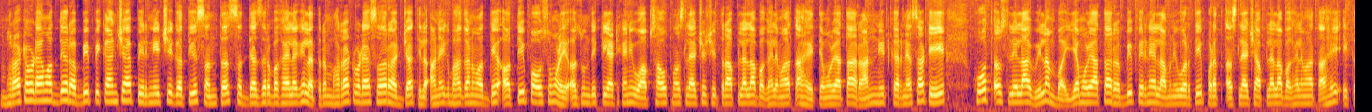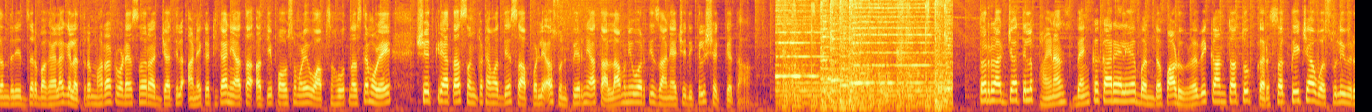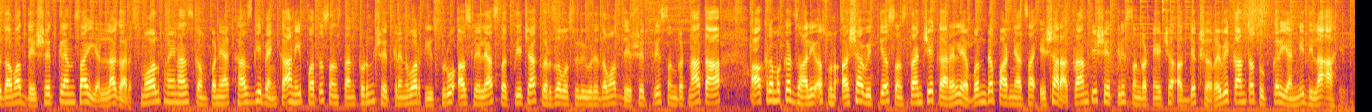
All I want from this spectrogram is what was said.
मराठवाड्यामध्ये रब्बी पिकांच्या पेरणीची गती संतत सध्या जर बघायला गेलं तर मराठवाड्यासह राज्यातील अनेक भागांमध्ये अति पावसामुळे अजून देखील या ठिकाणी वापसा होत नसल्याचे चित्र आपल्याला बघायला मिळत आहे. त्यामुळे आता रान नीट करण्यासाठी होत असलेला विलंब यामुळे आता रब्बी पेरण्या लांबणीवरती पडत असल्याचे आपल्याला बघायला मिळत आहे. एकंदरीत जर बघायला गेलं तर मराठवाड्यासह राज्यातील अनेक ठिकाणी आता अति पावसामुळे वापसा होत नसल्यामुळे शेतकरी आता संकटामध्ये सापडले असून पेरणी आता लांबणीवरती जाण्याची देखील शक्यता तर राज्यातील फायनान्स बँक कार्यालय बंद पाडू रविकांत तुपकर सक्तीच्या वसुलीविरोधामध्ये शेतकऱ्यांचा यल्लागार. स्मॉल फायनान्स कंपन्या खासगी बँका आणि पतसंस्थांकडून शेतकऱ्यांवरती सुरू असलेल्या सक्तीच्या कर्ज वसुलीविरोधामध्ये शेतकरी संघटना आता आक्रमकच झाली असून अशा वित्तीय संस्थांचे कार्यालय बंद पाडण्याचा इशारा क्रांती शेतकरी संघटनेचे अध्यक्ष रविकांत तुपकर यांनी दिला आहे.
